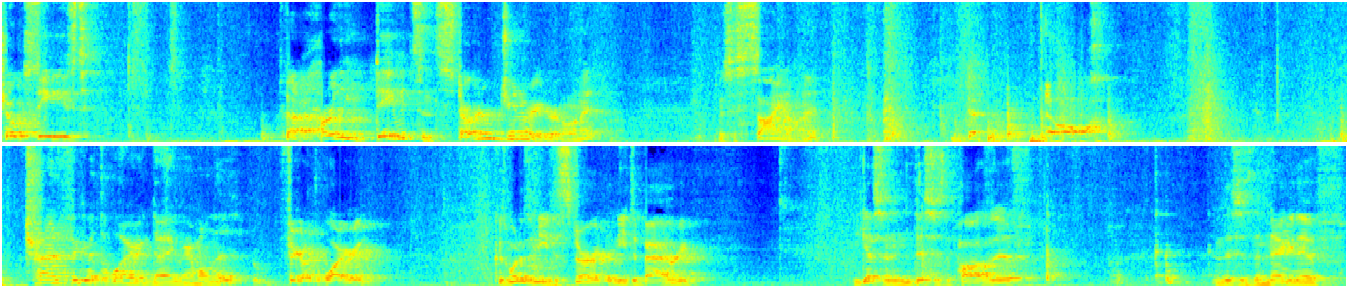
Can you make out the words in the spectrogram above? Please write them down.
Choke seized. It's got a Harley Davidson starter generator on it. There's a sign on it. Oh trying to figure out the wiring diagram on this. Figure out the wiring. Because what does it need to start? It needs a battery. I'm guessing this is the positive, and this is the negative.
